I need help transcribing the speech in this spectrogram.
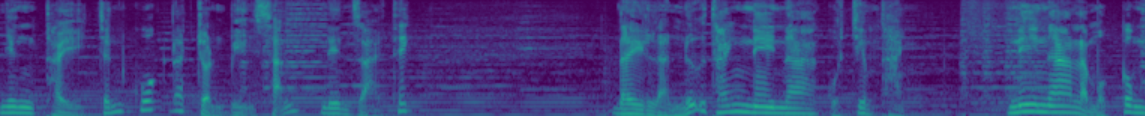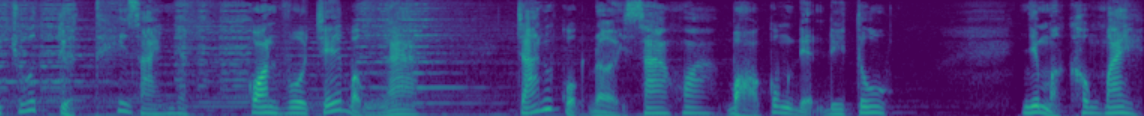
nhưng thầy Trấn Quốc đã chuẩn bị sẵn nên giải thích. Đây là nữ thánh Nina của Chiêm Thành. Nina là một công chúa tuyệt thế giai nhân, con vua chế bồng Nga, chán cuộc đời xa hoa, bỏ cung điện đi tu. Nhưng mà không may,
